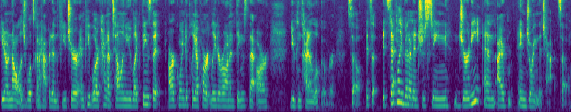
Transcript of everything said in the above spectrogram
you know, knowledge of what's going to happen in the future. And people are kind of telling you like things that are going to play a part later on and things that are, you can kind of look over. So it's a, it's definitely been an interesting journey and I'm enjoying the chat. So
